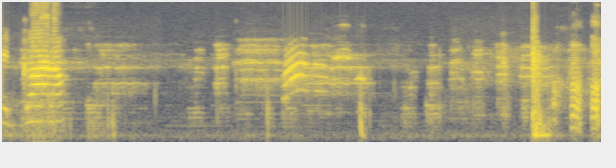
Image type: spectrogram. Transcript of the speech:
that got him. The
